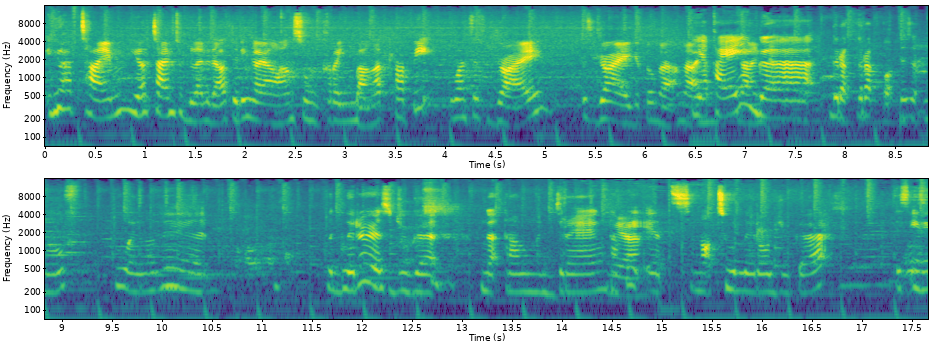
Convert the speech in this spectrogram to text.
you have time, you have time to blend it out. Jadi nggak yang langsung kering banget, tapi once it's dry, it's dry gitu nggak nggak. Iya kayaknya nggak- gerak-gerak kok, doesn't move. Ooh, I love it. The glitter is juga nggak terlalu ngejreng, tapi Yeah. it's not too little juga. It's easy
